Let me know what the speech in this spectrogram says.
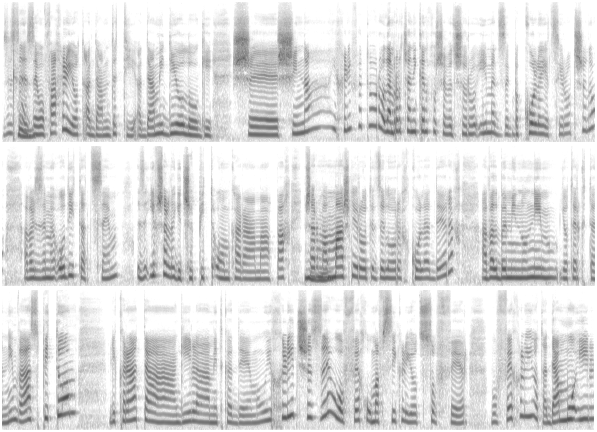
זה כן. זה, זה הופך להיות אדם דתי, אדם אידיאולוגי, ששינה, החליף את אורו, למרות שאני כן חושבת שרואים את זה בכל היצירות שלו, אבל זה מאוד התעצם. זה אי אפשר להגיד שפתאום קרה המהפך, אפשר mm-hmm. ממש לראות את זה לאורך כל הדרך, אבל במינונים יותר קטנים, ואז פתאום... לקראת הגיל המתקדם, הוא החליט שזה, הוא הופך, הוא מפסיק להיות סופר, הוא הופך להיות אדם מועיל,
